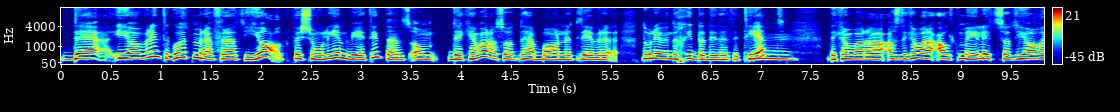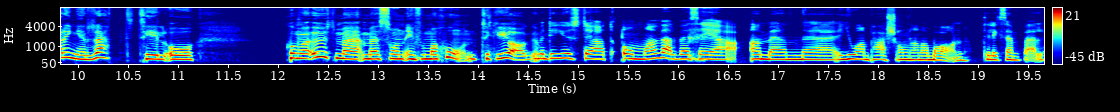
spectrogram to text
Det, jag vill inte gå ut med det för att jag personligen vet inte ens om det kan vara så att det här barnet lever, de lever under skyddad identitet. Det, kan vara, alltså det kan vara allt möjligt. Så att jag har ingen rätt till att komma ut med, med sån information, tycker jag. Men det är just det att om man väl börjar säga amen, eh, Johan Persson han har barn till exempel.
